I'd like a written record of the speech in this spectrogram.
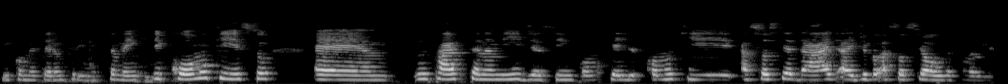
que cometeram crimes também. E como que isso é, impacta na mídia, assim, como que, ele, como que a sociedade, aí digo a socióloga falando, né?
